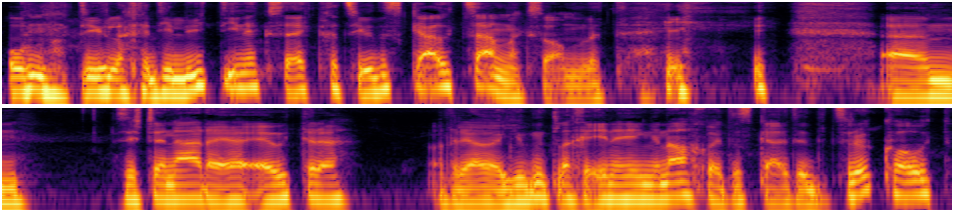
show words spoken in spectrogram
und natürlich die Leute reingesäckert sind und das Geld zusammengesammelt ähm, Es ist dann auch ein älterer oder ja, ein Jugendlicher innen nach, das Geld wieder zurückgeholt.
